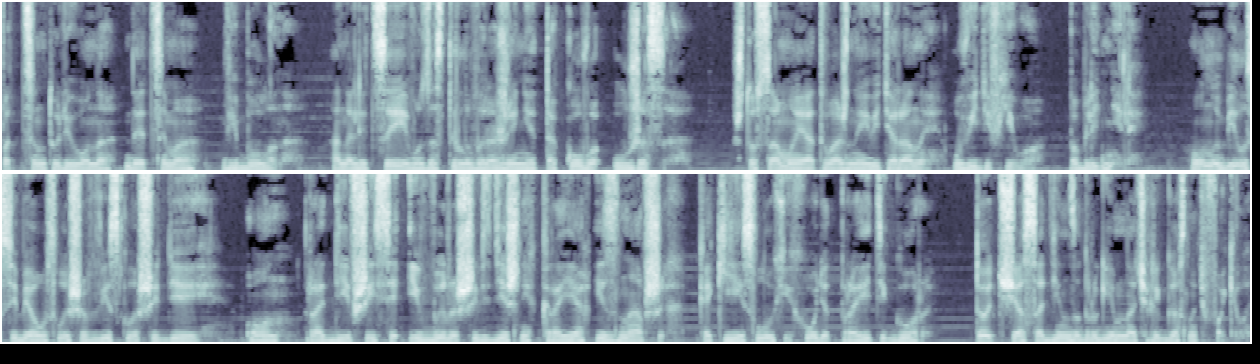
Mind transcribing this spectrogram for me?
под центуриона Децима Вибулана, а на лице его застыло выражение такого ужаса, что самые отважные ветераны, увидев его, побледнели. Он убил себя, услышав визг лошадей, он, родившийся и выросший в здешних краях и знавших, какие слухи ходят про эти горы. Тот час один за другим начали гаснуть факелы.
